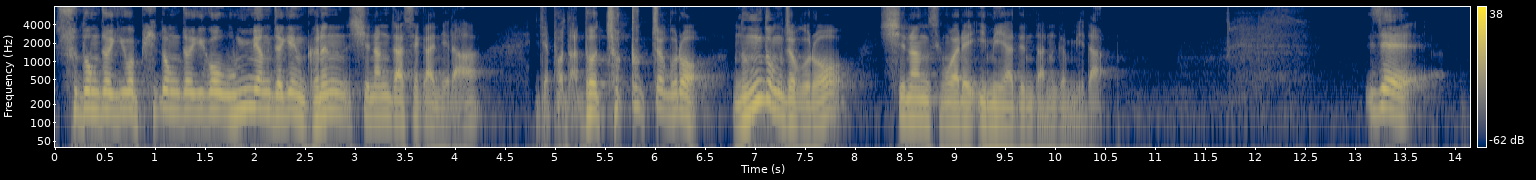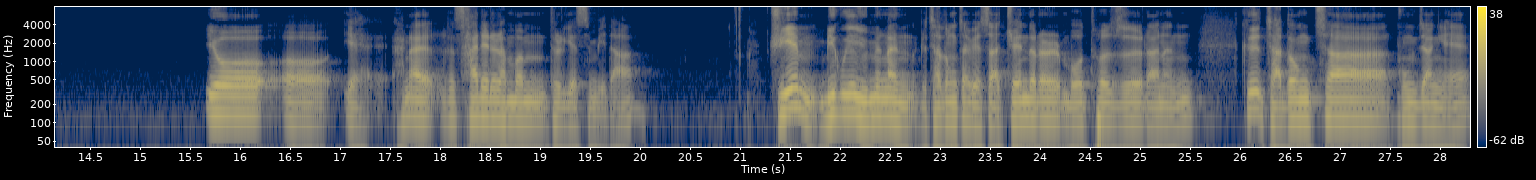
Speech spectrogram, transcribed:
수동적이고 피동적이고 운명적인 그런 신앙 자세가 아니라 이제 보다 더 적극적으로 능동적으로 신앙 생활에 임해야 된다는 겁니다. 이제 요 어, 예, 하나 그 사례를 한번 들겠습니다. GM 미국의 유명한 그 자동차 회사 제너럴 모터즈라는 그 자동차 공장에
